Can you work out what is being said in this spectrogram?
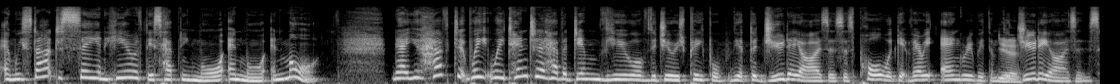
And we start to see and hear of this happening more and more and more. Now you have to. We, we tend to have a dim view of the Jewish people, the, the Judaizers, as Paul would get very angry with them. Yeah. The Judaizers,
